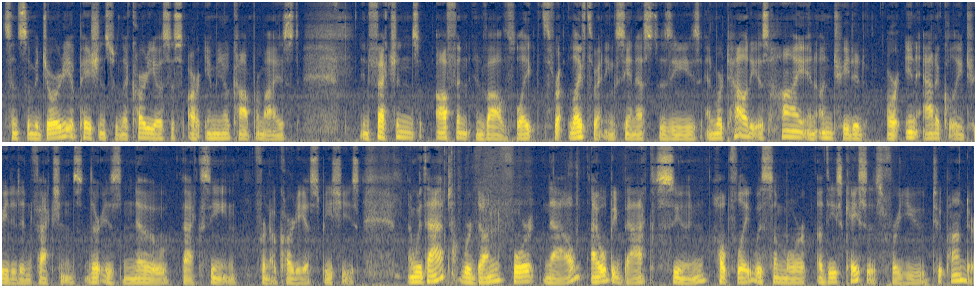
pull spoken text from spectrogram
since the majority of patients with nocardiosis are immunocompromised. Infections often involve life threatening CNS disease, and mortality is high in untreated or inadequately treated infections. There is no vaccine for Nocardia species. And with that, we're done for now. I will be back soon, hopefully, with some more of these cases for you to ponder.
